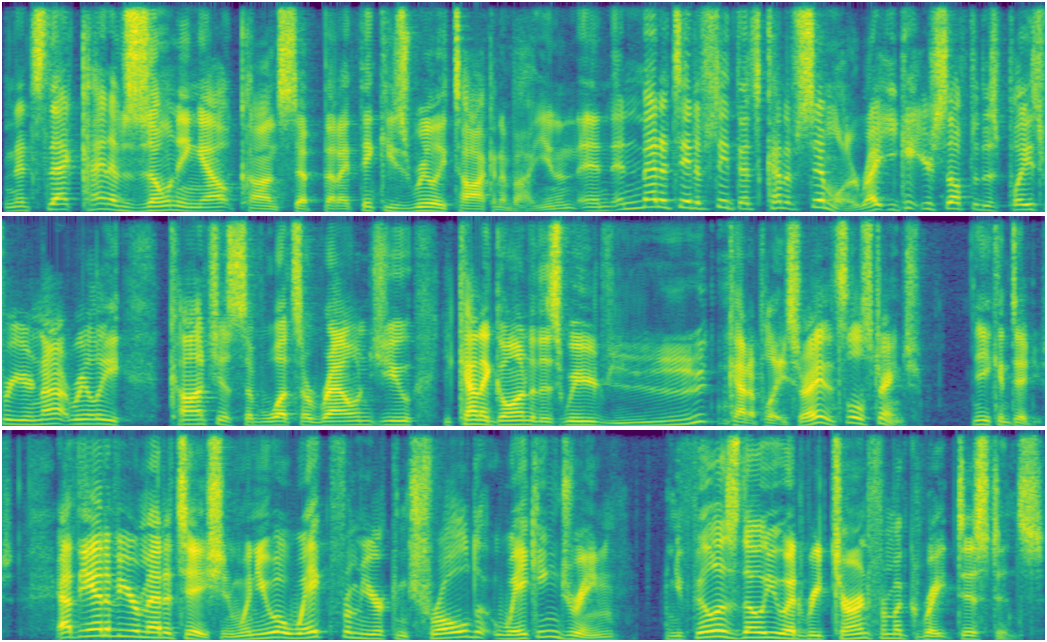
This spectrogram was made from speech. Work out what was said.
And it's that kind of zoning out concept that I think he's really talking about. You know, and, and meditative state, that's kind of similar, right? You get yourself to this place where you're not really conscious of what's around you. You kind of go into this weird kind of place, right? It's a little strange. He continues. At the end of your meditation, when you awake from your controlled waking dream, you feel as though you had returned from a great distance.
